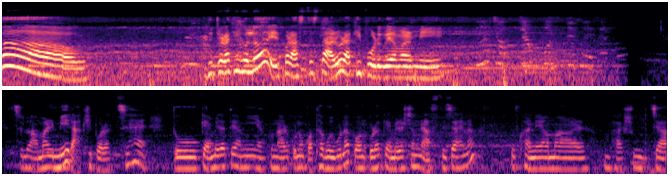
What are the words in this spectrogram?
বাও! দুটো রাখি হলো এরপর আস্তে আস্তে আরও রাখি পড়বে আমার মেয়ে। চলো আমার মেয়ে রাখি পড়াচ্ছে হ্যাঁ? তো ক্যামেরাতে আমি এখন আর কোনো কথা বলব না, কারণ ওরা ক্যামেরার সামনে আসতে চায় না। ওখানে আমার ভাসুর, যা,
